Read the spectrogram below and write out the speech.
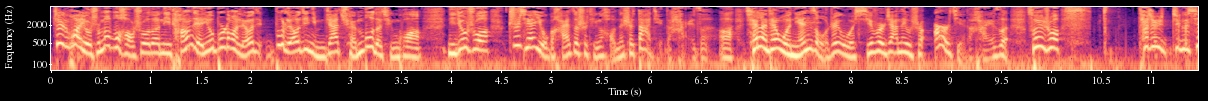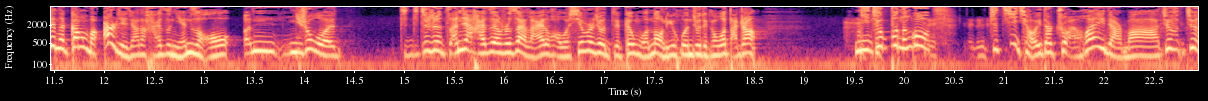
这个话有什么不好说的？你堂姐又不知道了解不了解你们家全部的情况，你就说之前有个孩子是挺好，那是大姐的孩子啊。前两天我撵走这个我媳妇儿家那个是二姐的孩子，所以说他这这个现在刚把二姐家的孩子撵走，嗯，你说我这这这咱家孩子要是再来的话，我媳妇儿就得跟我闹离婚，就得跟我打仗，你就不能够这技巧一点转换一点吗？就就。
